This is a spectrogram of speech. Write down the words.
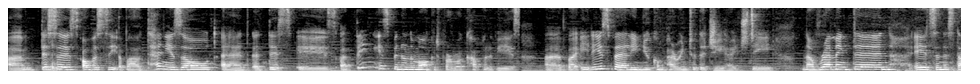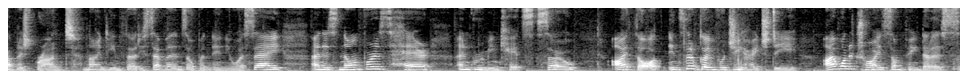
Um, this is obviously about 10 years old and uh, this is, I think it's been on the market for a couple of years, uh, but it is fairly new comparing to the GHD. Now Remington, it's an established brand, 1937, it's opened in USA and it's known for its hair and grooming kits. So I thought instead of going for GHD, I want to try something that is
